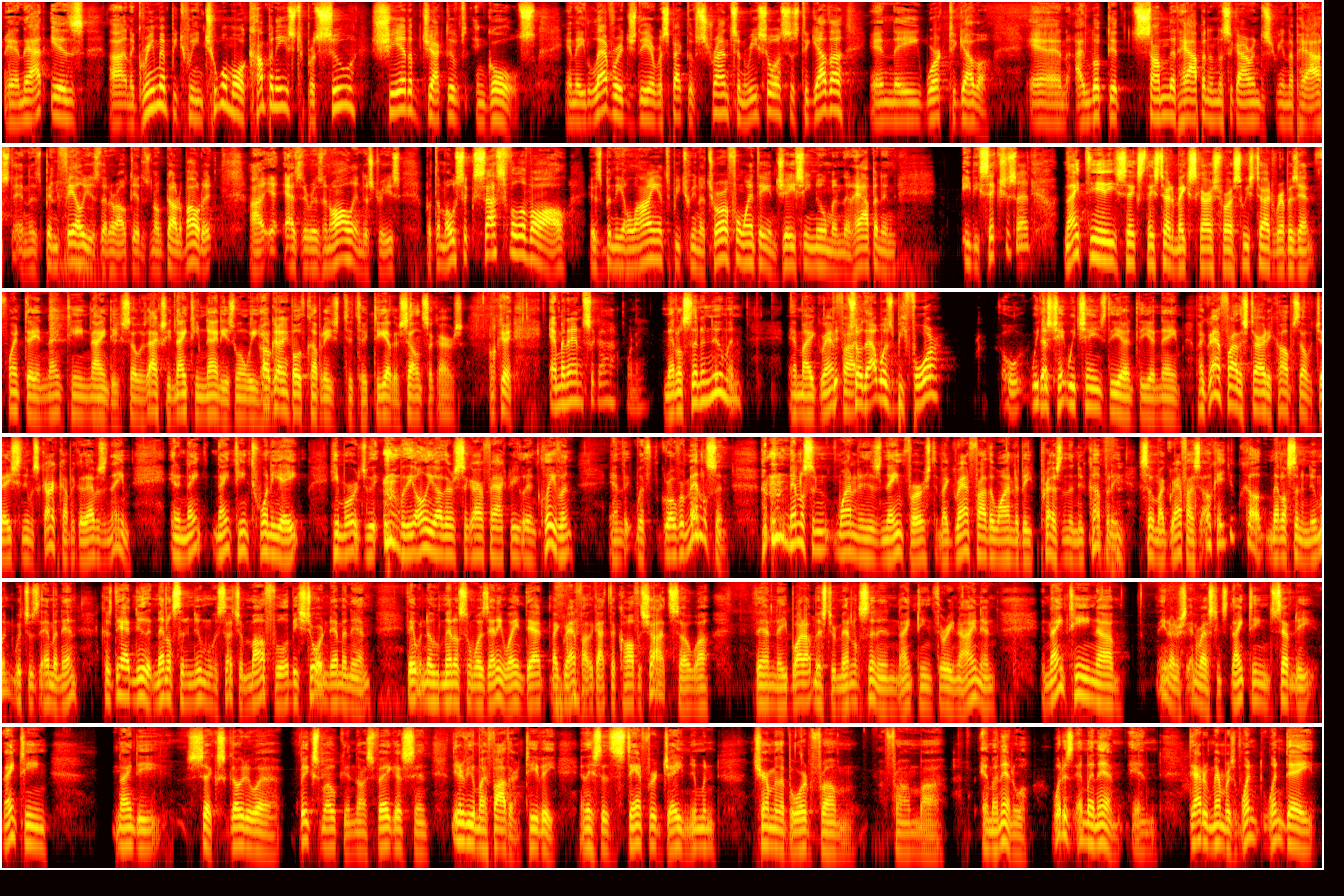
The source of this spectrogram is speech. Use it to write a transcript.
And that is uh, an agreement between two or more companies to pursue shared objectives and goals. And they leverage their respective strengths and resources together and they work together. And I looked at some that happened in the cigar industry in the past, and there's been failures that are out there. There's no doubt about it, uh, as there is in all industries. But the most successful of all has been the alliance between Arturo Fuente and J.C. Newman that happened in '86. You said 1986, they started making cigars for us. We started to represent Fuente in 1990. So it was actually 1990 is when we had Okay. both companies to, to, together selling cigars. okay. M&N cigar. Mendelsohn and Newman. And my grandfather. So that was before. Oh, we just cha- we changed the uh, the uh, name. My grandfather started. He called himself J.C. Newman Cigar Company because that was his name. And in nine- 1928, he merged with, with the only other cigar factory in Cleveland, and th- with Grover Mendelsohn. Mendelsohn wanted his name first, and my grandfather wanted to be president of the new company. so my grandfather said, "Okay, you can call it Mendelsohn and Newman, which was M and N, because Dad knew that Mendelsohn and Newman was such a mouthful; it'd be shortened M and N. They would know who Mendelsohn was anyway. And Dad, my grandfather, got to call the shots. So." Uh, then they bought out Mr. Mendelsohn in 1939, and in 19, um, you know, it's interesting. It's 1970, 1996. Go to a big smoke in Las Vegas and the interview with my father on TV, and they said Stanford J. Newman, chairman of the board from from uh, M&N. Well, what is M&N? And Dad remembers one one day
